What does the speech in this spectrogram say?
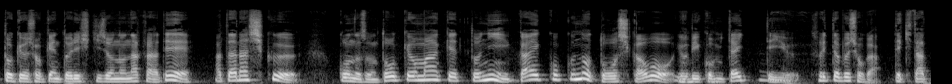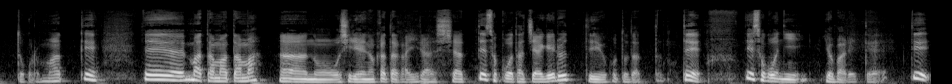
東京証券取引所の中で、新しく今度その東京マーケットに外国の投資家を呼び込みたいっていう、そういった部署ができたところもあって、で、まあたまたま、あの、お知り合いの方がいらっしゃって、そこを立ち上げるっていうことだったので、で、そこに呼ばれて、で、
